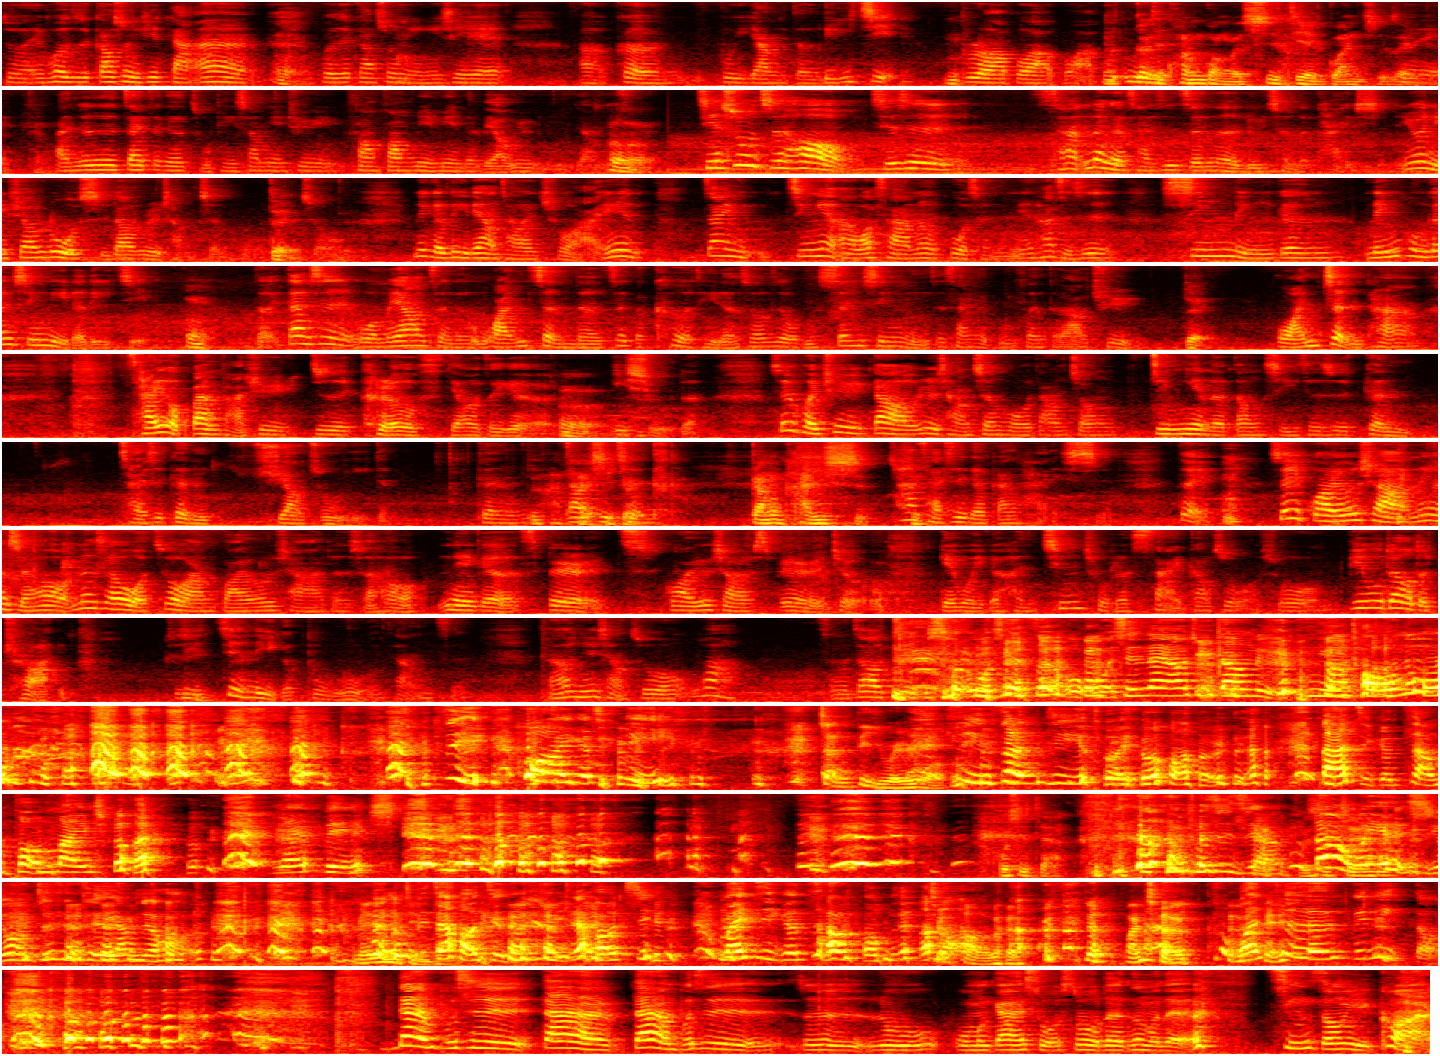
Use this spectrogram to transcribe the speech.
对，或者是告诉你一些答案，嗯或者是告诉你一些呃更不一样的理解，不啦不啦不更宽广的世界观之类的对，反正就是在这个主题上面去方方面面的疗愈你这样子。嗯，结束之后，其实它那个才是真的旅程的开始，因为你需要落实到日常生活对当中，那个力量才会出来。因为在经验阿瓦萨那个过程里面，它只是心灵跟灵魂跟心理的理解，嗯，对。但是我们要整个完整的这个课题的时候，是我们身心灵这三个部分都要去对，完整它，才有办法去就是 close 掉这个嗯 issue 的。所以回去到日常生活当中经验的东西，这是更才是更需要注意的，跟要去承刚开始，它才是一个刚开始。对，所以寡优小那个时候，那时候我做完寡优小的时候，那个 spirit 寡优小的 spirit 就给我一个很清楚的 sign，告诉我说 build out the tribe，就是建立一个部落这样子。然后你就想说，哇，什么叫建？说我现在我我现在要去当女女头目，自己画一个地。占地为王，自己占地为王，搭几个帐篷卖出来 来 finish，不是这样，不是这样。当然我也很希望就是这样就好了，没那么简比较好剪进去，比较好解，买几个帐篷就就好，好了，就完成，完成 finito。当然不是，当然当然不是，就是如我们刚才所说的这么的轻松愉快。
